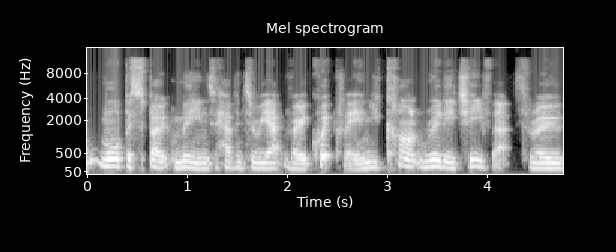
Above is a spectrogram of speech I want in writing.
more bespoke means having to react very quickly, and you can't really achieve that through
